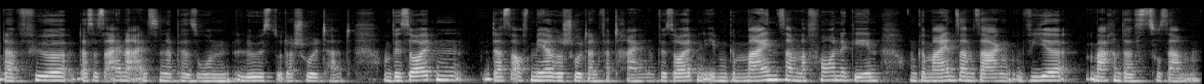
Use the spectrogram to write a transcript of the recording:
dafür, dass es eine einzelne Person löst oder schuld hat. Und wir sollten das auf mehrere Schultern verteilen. Wir sollten eben gemeinsam nach vorne gehen und gemeinsam sagen, wir machen das zusammen.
